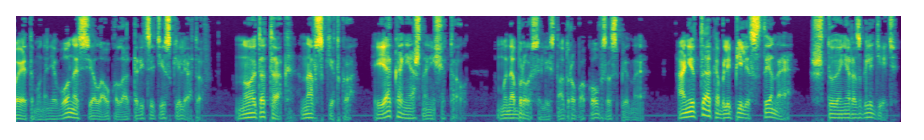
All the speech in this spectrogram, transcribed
поэтому на него насело около тридцати скелетов. Но это так, навскидку. Я, конечно, не считал. Мы набросились на дробаков со спины. Они так облепили Стена, что и не разглядеть.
